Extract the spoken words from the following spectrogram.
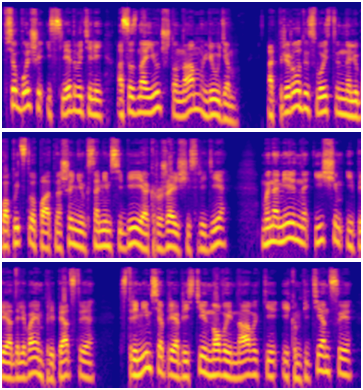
все больше исследователей осознают, что нам, людям, от природы свойственно любопытство по отношению к самим себе и окружающей среде. Мы намеренно ищем и преодолеваем препятствия, стремимся приобрести новые навыки и компетенции –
